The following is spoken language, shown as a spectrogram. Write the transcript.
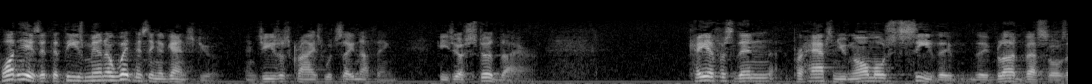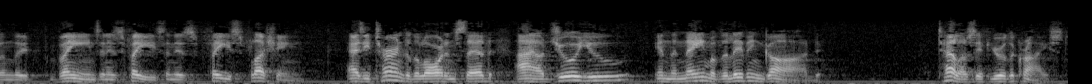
What is it that these men are witnessing against you? And Jesus Christ would say nothing. He just stood there. Caiaphas then, perhaps, and you can almost see the, the blood vessels and the veins in his face and his face flushing, as he turned to the Lord and said, I adjure you in the name of the living God Tell us if you're the Christ.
